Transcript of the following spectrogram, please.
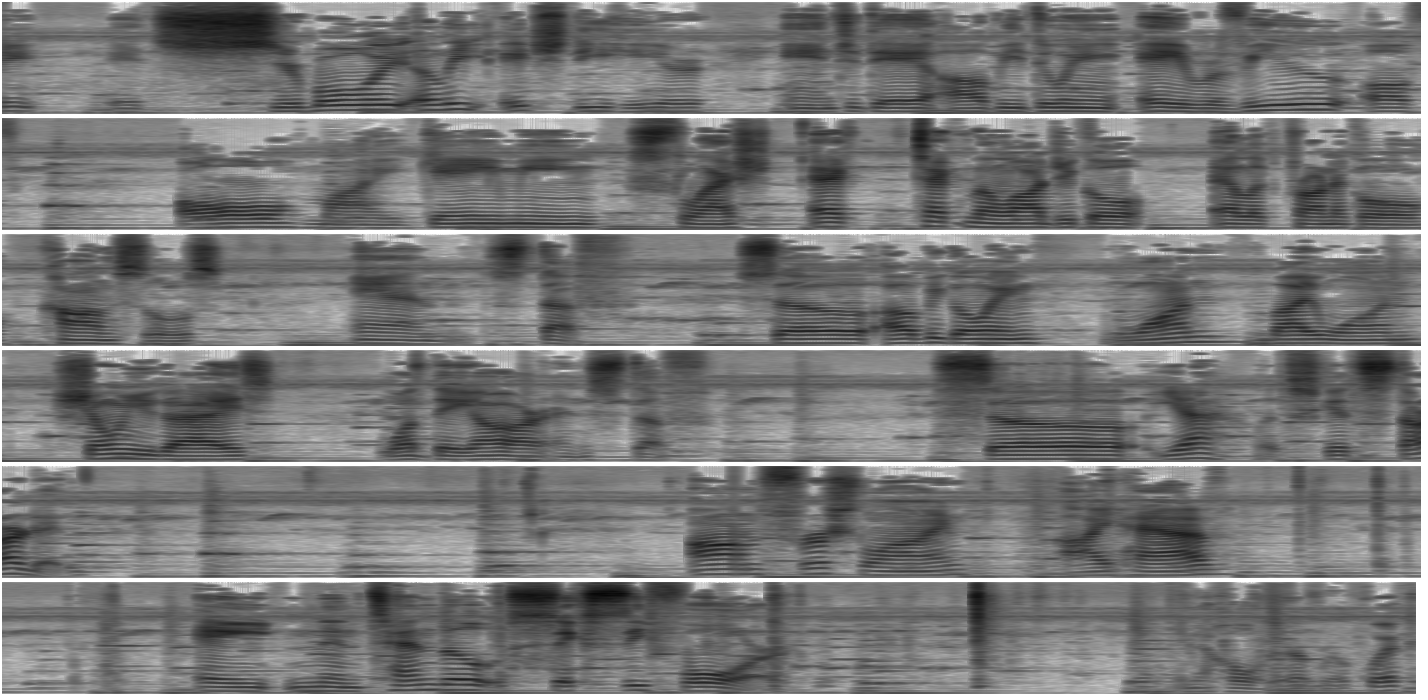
everybody, it's your boy Elite HD here, and today I'll be doing a review of all my gaming slash technological electronical consoles and stuff. So I'll be going one by one, showing you guys what they are and stuff. So, yeah, let's get started. On first line, I have a Nintendo 64. Let me hold it up real quick.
